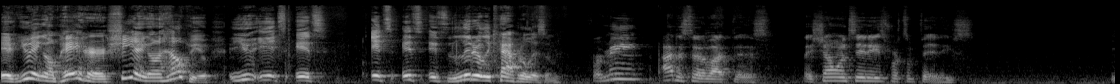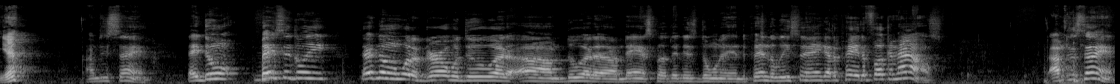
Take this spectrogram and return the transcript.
If you ain't gonna pay her, she ain't gonna help you. You, it's it's it's it's it's literally capitalism. for me, I just said it like this: they showing titties for some fitties. Yeah. I'm just saying. They doing basically they're doing what a girl would do at a, um do at a um, dance club. They're just doing it independently, so they ain't got to pay the fucking house. I'm just saying.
